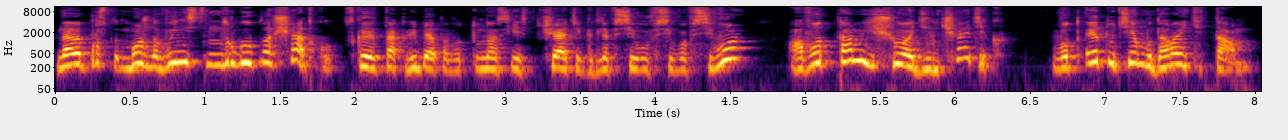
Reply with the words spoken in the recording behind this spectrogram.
Надо просто, можно вынести на другую площадку. Сказать, так, ребята, вот у нас есть чатик для всего-всего-всего, а вот там еще один чатик, вот эту тему давайте там.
